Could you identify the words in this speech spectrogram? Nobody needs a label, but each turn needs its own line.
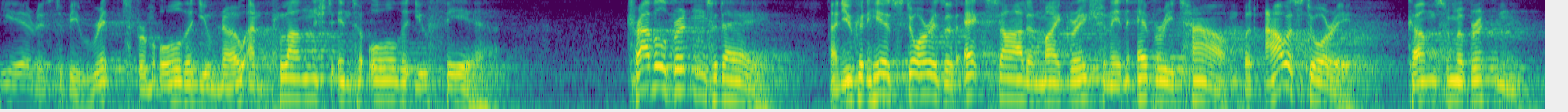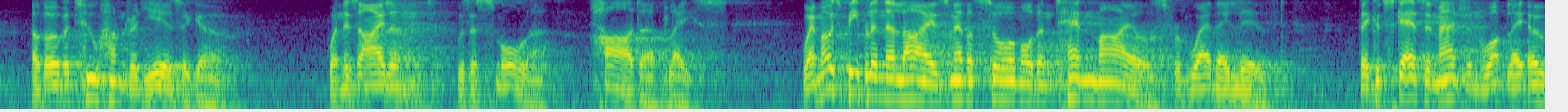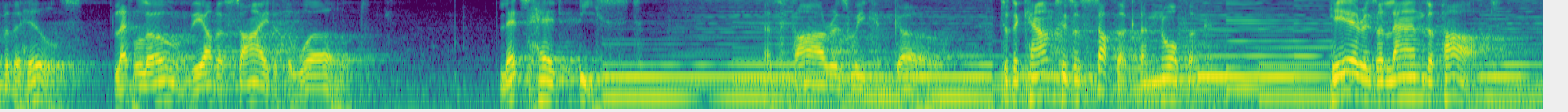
Here is to be ripped from all that you know and plunged into all that you fear. Travel Britain today, and you can hear stories of exile and migration in every town, but our story comes from a Britain of over 200 years ago, when this island was a smaller, harder place, where most people in their lives never saw more than 10 miles from where they lived. They could scarce imagine what lay over the hills, let alone the other side of the world. Let's head east, as far as we can go, to the counties of Suffolk and Norfolk. Here is a land apart,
